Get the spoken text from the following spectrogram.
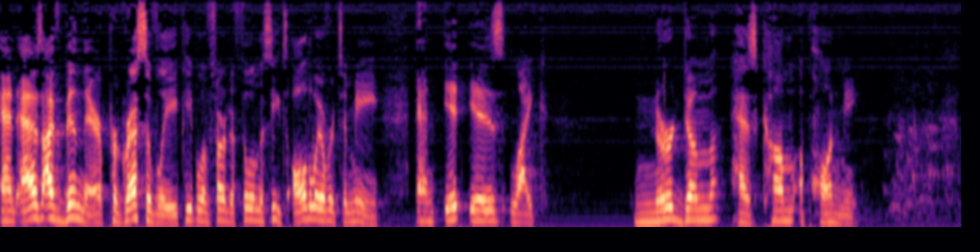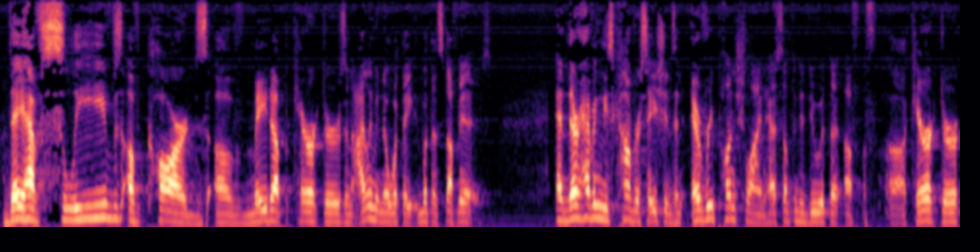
And as I've been there, progressively, people have started to fill in the seats all the way over to me. And it is like nerddom has come upon me. They have sleeves of cards of made up characters, and I don't even know what, they, what that stuff is. And they're having these conversations, and every punchline has something to do with a, a, a character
